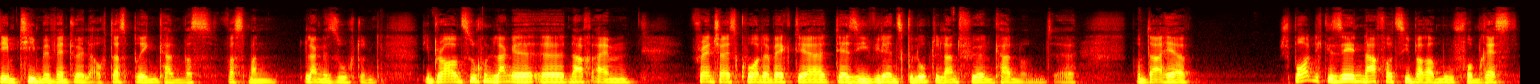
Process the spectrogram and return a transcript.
dem Team eventuell auch das bringen kann, was, was man lange sucht. Und die Browns suchen lange äh, nach einem Franchise-Quarterback, der, der sie wieder ins gelobte Land führen kann. Und äh, von daher sportlich gesehen nachvollziehbarer Move. Vom Rest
